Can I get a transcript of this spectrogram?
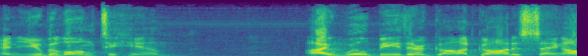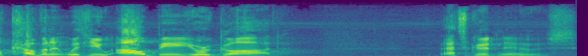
and you belong to Him. I will be their God. God is saying, I'll covenant with you, I'll be your God. That's good news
